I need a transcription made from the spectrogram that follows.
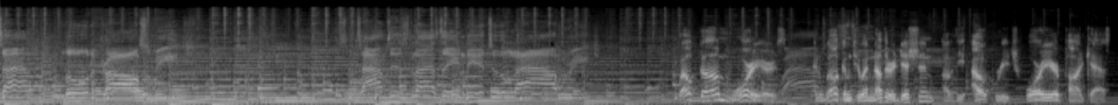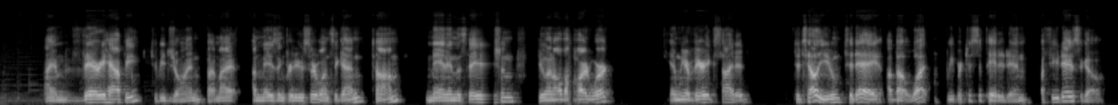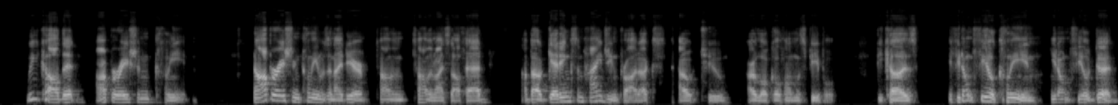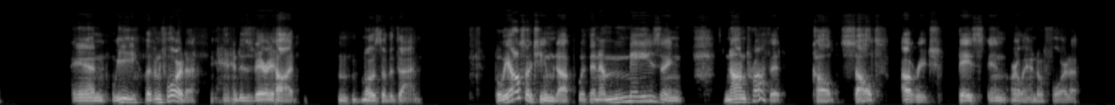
Time blowing across the beach. Sometimes it's lies they little out of reach. Welcome, Warriors, and welcome to another edition of the Outreach Warrior podcast. I am very happy to be joined by my amazing producer once again, Tom, manning the station, doing all the hard work. And we are very excited to tell you today about what we participated in a few days ago. We called it Operation Clean. Now, Operation Clean was an idea Tom, Tom and myself had about getting some hygiene products out to our local homeless people. Because if you don't feel clean, you don't feel good. And we live in Florida, and it is very hot most of the time. But we also teamed up with an amazing nonprofit called SALT Outreach, based in Orlando, Florida.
